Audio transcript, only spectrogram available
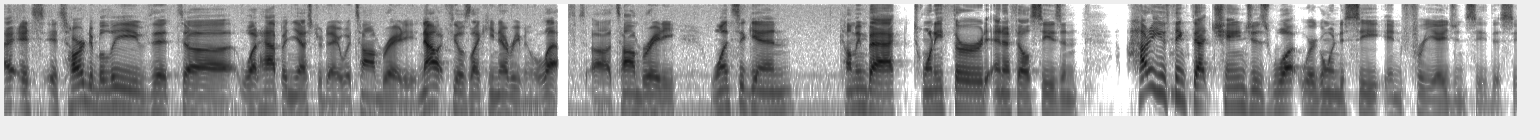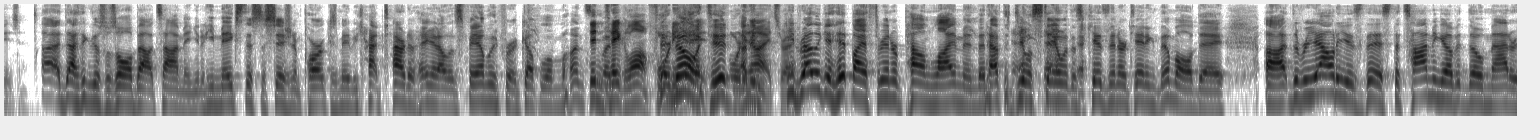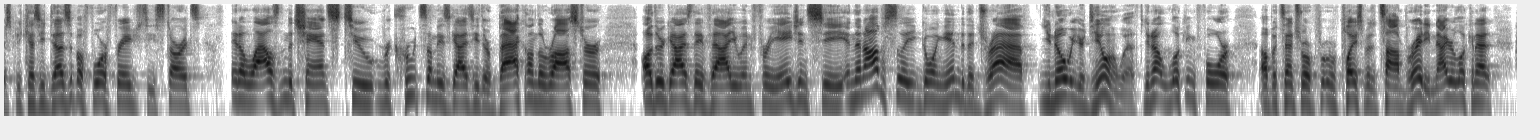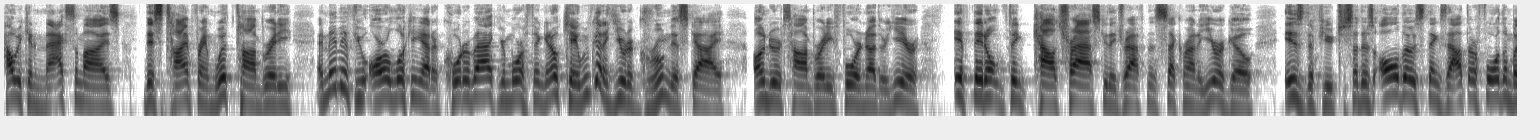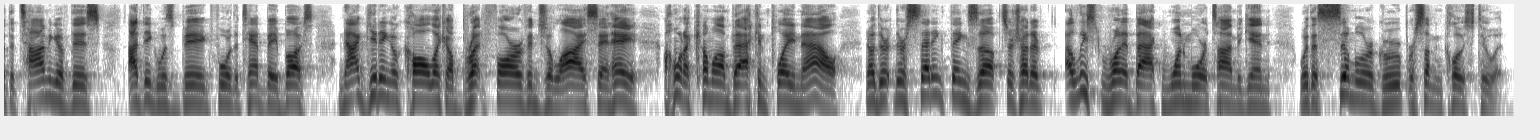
It's it's hard to believe that uh, what happened yesterday with Tom Brady. Now it feels like he never even left. Uh, Tom Brady once again coming back, 23rd NFL season. How do you think that changes what we're going to see in free agency this season? Uh, I think this was all about timing. You know, he makes this decision in part because maybe he got tired of hanging out with his family for a couple of months. Didn't take long, 40 no, days, it did. 40 I mean, nights, right? He'd rather get hit by a 300-pound lineman than have to deal with staying with his kids, entertaining them all day. Uh, the reality is this: the timing of it though matters because he does it before free agency starts. It allows them the chance to recruit some of these guys either back on the roster other guys they value in free agency. And then obviously going into the draft, you know what you're dealing with. You're not looking for a potential replacement of Tom Brady. Now you're looking at how we can maximize this time frame with Tom Brady. And maybe if you are looking at a quarterback, you're more thinking, okay, we've got a year to groom this guy under Tom Brady for another year if they don't think Kyle Trask, who they drafted in the second round a year ago, is the future. So there's all those things out there for them, but the timing of this, I think, was big for the Tampa Bay Bucs. Not getting a call like a Brett Favre in July saying, "Hey, I want to come on back and play now." No, they're they're setting things up to try to at least run it back one more time again with a similar group or something close to it.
